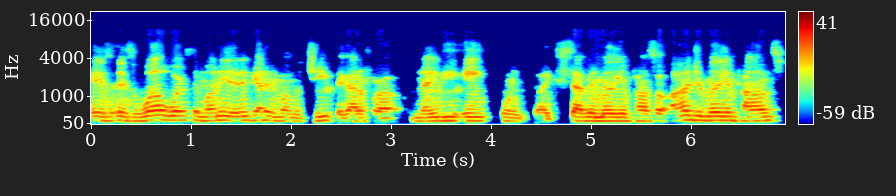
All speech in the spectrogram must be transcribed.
is, is well worth the money. They didn't get him on the cheap. They got him for 98.7 million pounds, so 100 million pounds.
